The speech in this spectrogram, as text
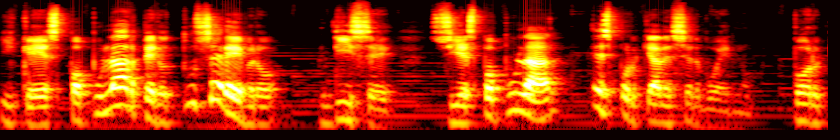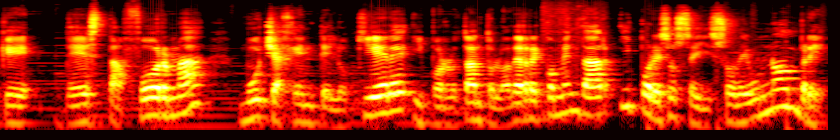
y que es popular, pero tu cerebro dice, si es popular, es porque ha de ser bueno, porque de esta forma mucha gente lo quiere y por lo tanto lo ha de recomendar y por eso se hizo de un nombre.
